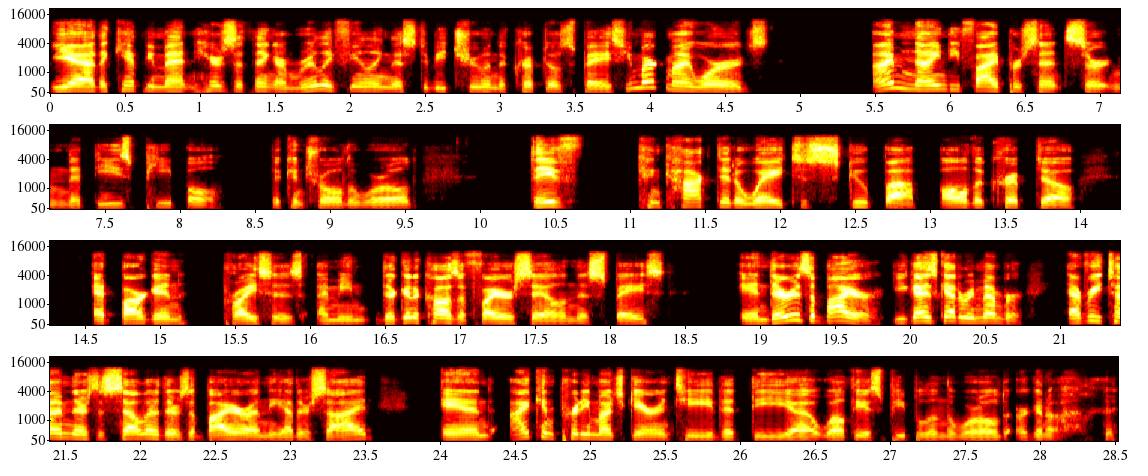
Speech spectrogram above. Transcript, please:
Yeah, they can't be met. And here's the thing I'm really feeling this to be true in the crypto space. You mark my words. I'm 95% certain that these people that control the world, they've concocted a way to scoop up all the crypto at bargain prices. I mean, they're going to cause a fire sale in this space. And there is a buyer. You guys got to remember every time there's a seller, there's a buyer on the other side. And I can pretty much guarantee that the uh, wealthiest people in the world are going to,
